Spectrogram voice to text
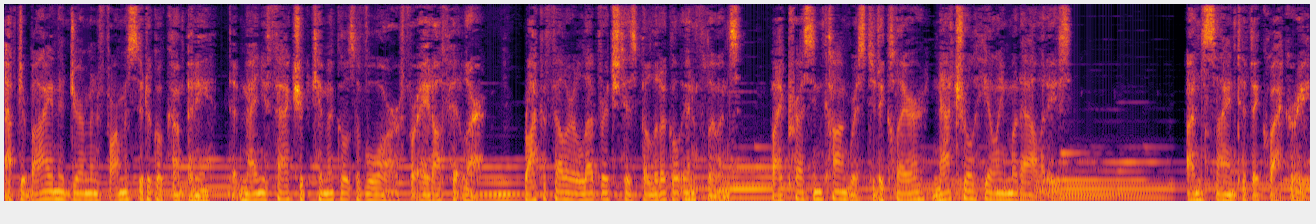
After buying the German pharmaceutical company that manufactured chemicals of war for Adolf Hitler, Rockefeller leveraged his political influence by pressing Congress to declare natural healing modalities unscientific quackery.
